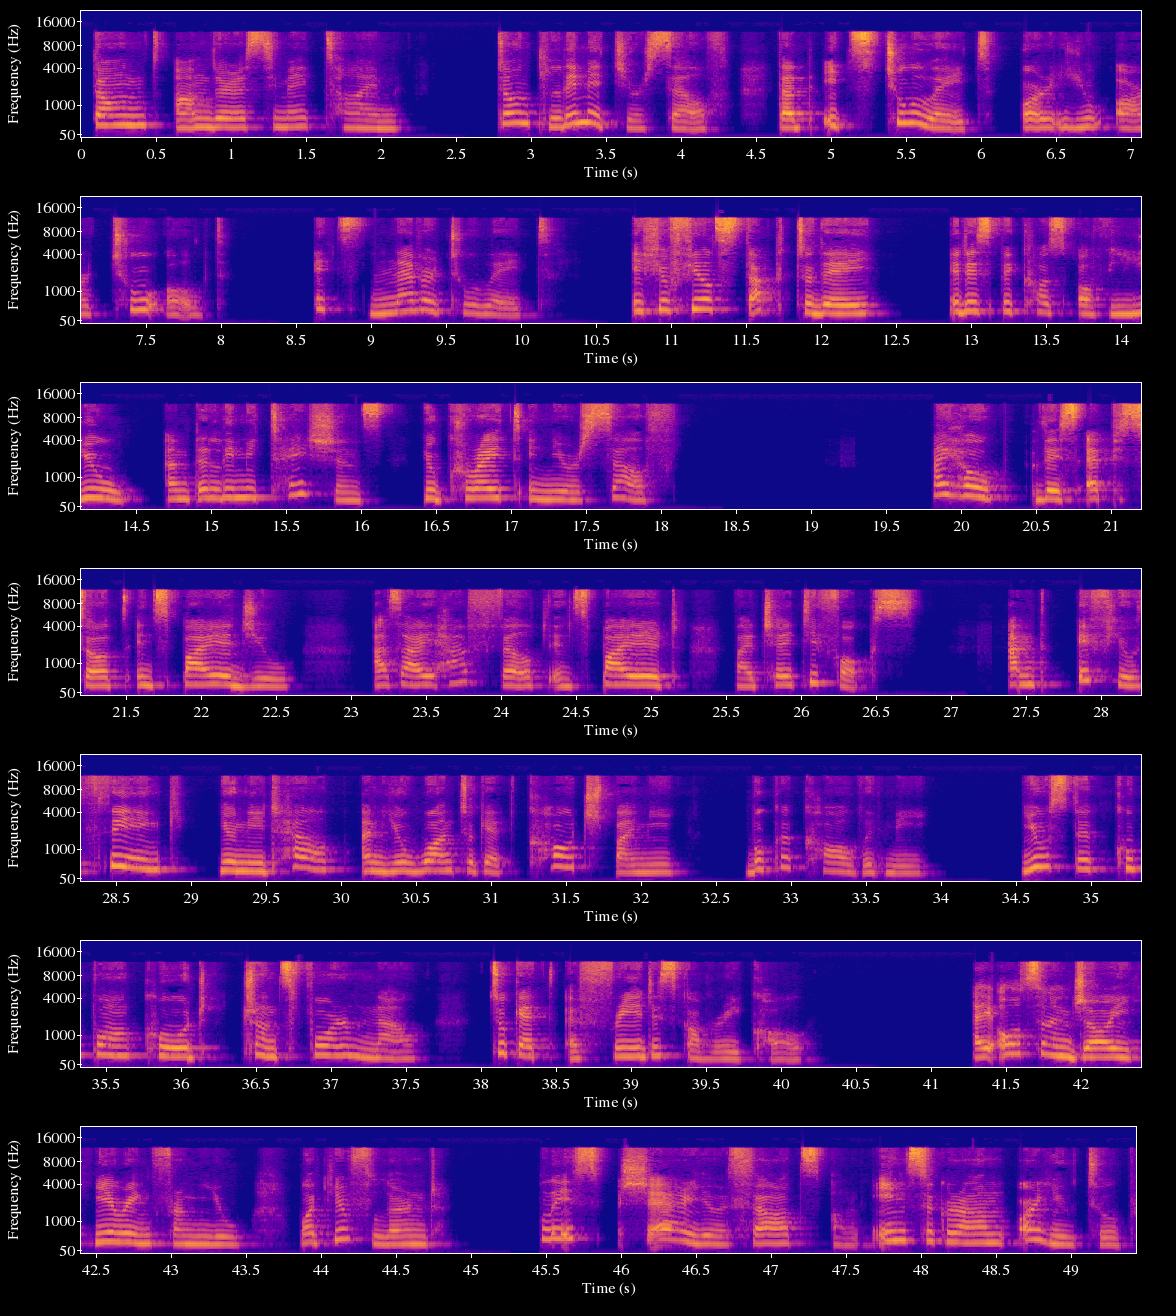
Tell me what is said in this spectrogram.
don't underestimate time. Don't limit yourself that it's too late or you are too old. It's never too late. If you feel stuck today, it is because of you and the limitations you create in yourself. I hope this episode inspired you as I have felt inspired by JT Foxx. And if you think you need help and you want to get coached by me, book a call with me. Use the coupon code TRANSFORM now to get a free discovery call. I also enjoy hearing from you what you've learned. Please share your thoughts on Instagram or YouTube.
